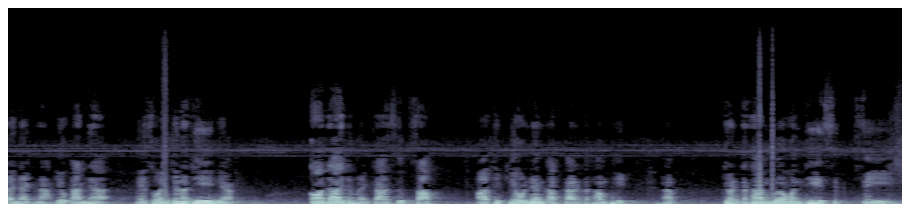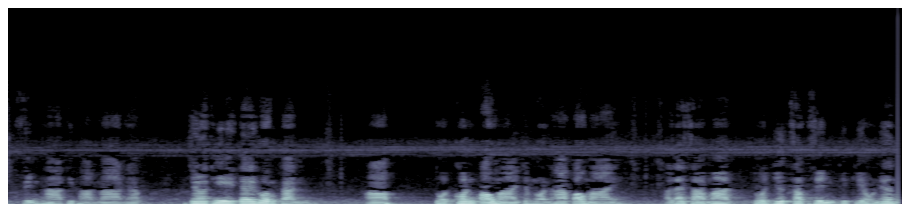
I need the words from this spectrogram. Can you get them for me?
และในขณะเดียวกันเนี่ยในส่วนเจ้าหน้าที่เนี่ยก็ได้ดำเนินการสืบทรัพย์อ่าที่เกี่ยวเนื่องกับการกระทำผิดนะครับจนกระทั่งเมื่อวันที่ 14 สิงหาที่ผ่านมานะครับ เจ้าหน้าที่ได้ร่วมกันอ่าตรวจค้นเป้าหมายจำนวน 5 เป้าหมาย และสามารถตรวจยึดทรัพย์สินที่เกี่ยวเนื่อง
